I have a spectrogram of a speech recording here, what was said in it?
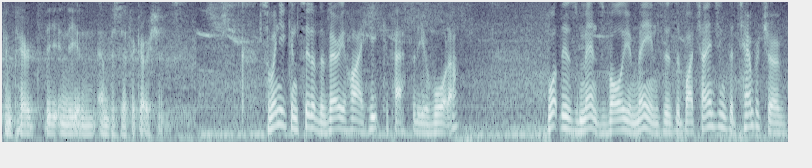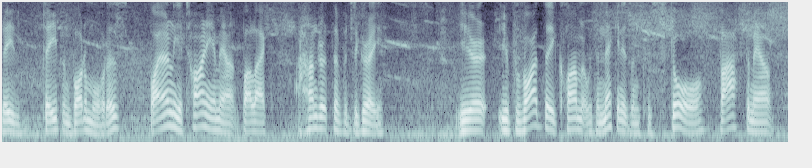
compared to the Indian and Pacific Oceans. So when you consider the very high heat capacity of water, what this immense volume means is that by changing the temperature of these deep and bottom waters by only a tiny amount, by like a hundredth of a degree, you you provide the climate with a mechanism to store vast amounts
